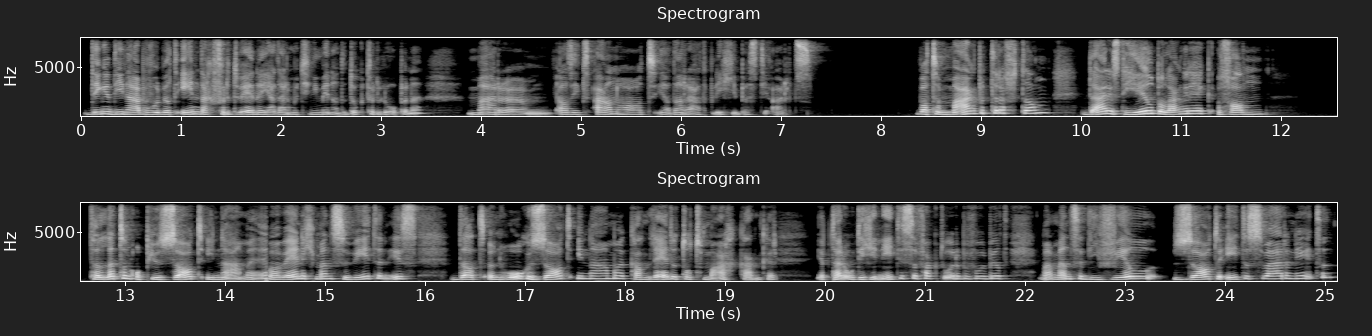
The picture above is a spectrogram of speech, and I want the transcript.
dingen die na bijvoorbeeld één dag verdwijnen, ja, daar moet je niet mee naar de dokter lopen. Hè. Maar ehm, als iets aanhoudt, ja, dan raadpleeg je best je arts. Wat de maag betreft dan, daar is het heel belangrijk van te letten op je zoutinname. Wat weinig mensen weten is dat een hoge zoutinname kan leiden tot maagkanker. Je hebt daar ook de genetische factoren bijvoorbeeld, maar mensen die veel zoute etenswaren eten,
